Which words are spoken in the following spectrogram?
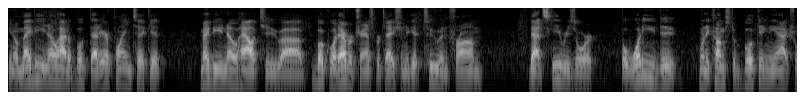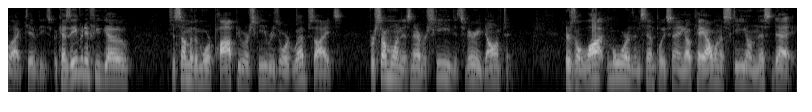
You know, maybe you know how to book that airplane ticket. Maybe you know how to uh, book whatever transportation to get to and from that ski resort. But what do you do when it comes to booking the actual activities? Because even if you go to some of the more popular ski resort websites, for someone that's never skied, it's very daunting. There's a lot more than simply saying, okay, I want to ski on this day.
